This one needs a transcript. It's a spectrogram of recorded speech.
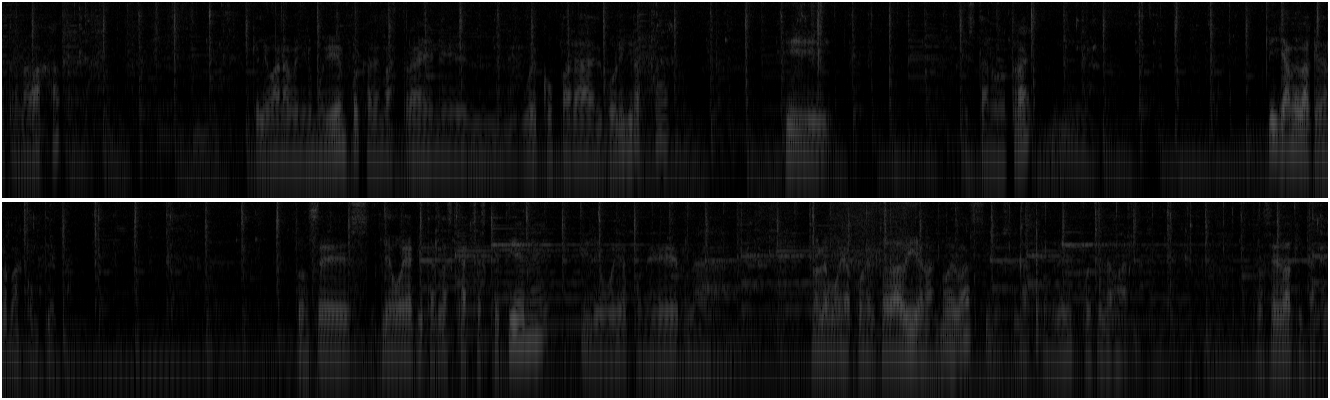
otra navaja que le van a venir muy bien porque además traen el hueco para el bolígrafo y esta no lo trae y ya me va a quedar más completa. Entonces le voy a quitar las cachas que tiene y le voy a poner la... No le voy a poner todavía las nuevas, sino se las pondré después de lavarlas. Procedo a quitarle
